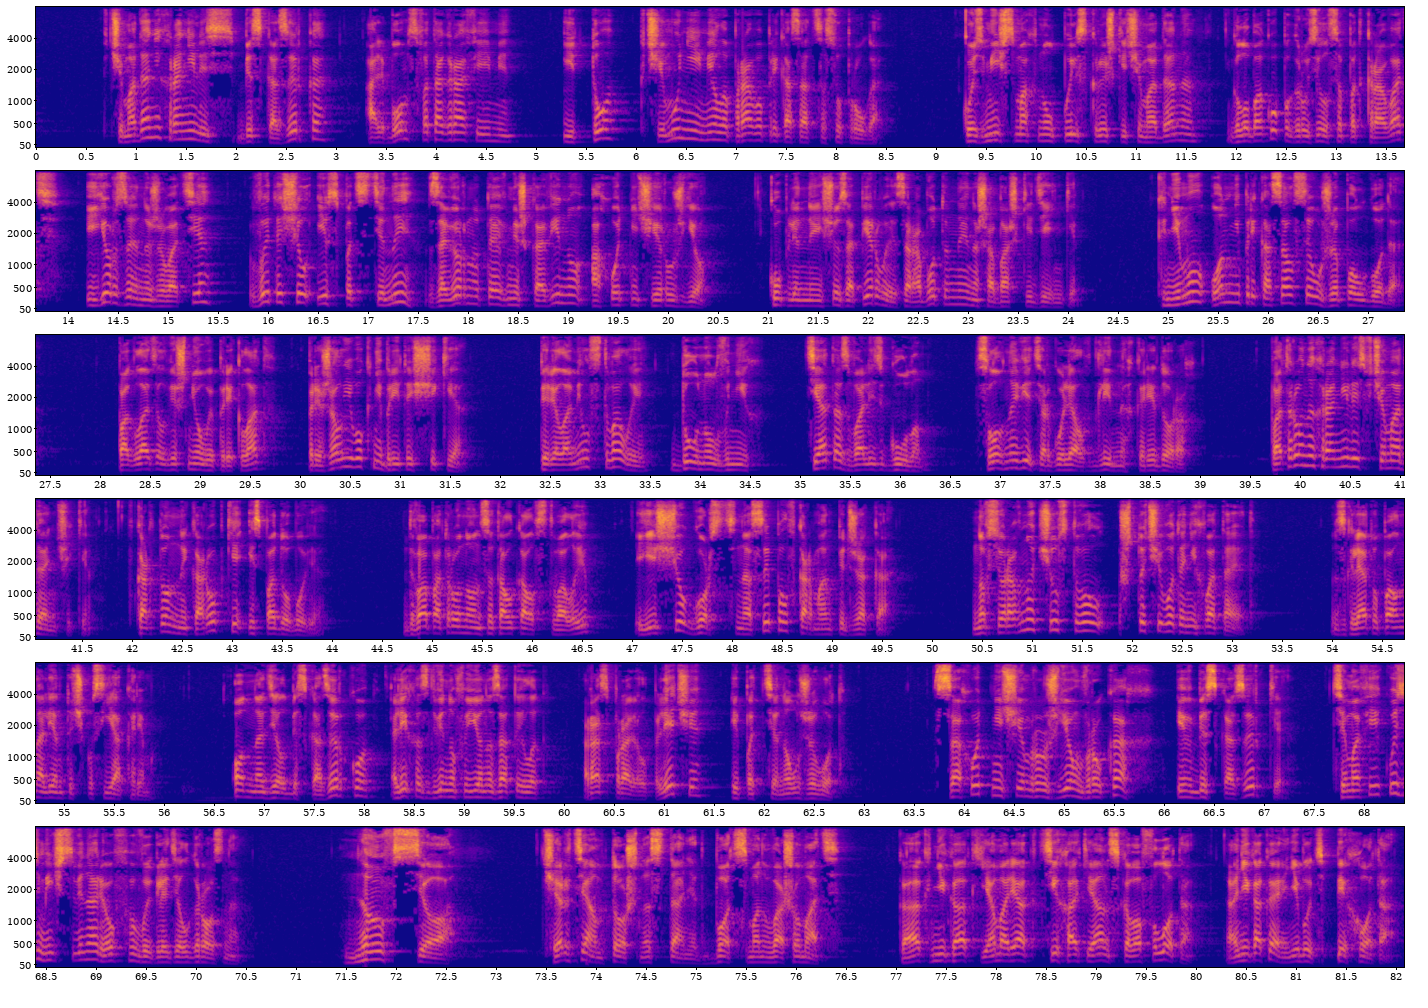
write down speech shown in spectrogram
В чемодане хранились бескозырка, альбом с фотографиями и то, к чему не имела права прикасаться супруга. Кузьмич смахнул пыль с крышки чемодана, глубоко погрузился под кровать и, ерзая на животе, вытащил из-под стены завернутое в мешковину охотничье ружье – купленные еще за первые заработанные на шабашке деньги. К нему он не прикасался уже полгода. Погладил вишневый приклад, прижал его к небритой щеке. Переломил стволы, дунул в них. Те отозвались гулом, словно ветер гулял в длинных коридорах. Патроны хранились в чемоданчике, в картонной коробке из-под обуви. Два патрона он затолкал в стволы, еще горсть насыпал в карман пиджака – но все равно чувствовал, что чего-то не хватает. Взгляд упал на ленточку с якорем. Он надел бескозырку, лихо сдвинув ее на затылок, расправил плечи и подтянул живот. С охотничьим ружьем в руках и в бескозырке Тимофей Кузьмич Свинарев выглядел грозно. «Ну все! Чертям тошно станет, боцман вашу мать! Как-никак я моряк Тихоокеанского флота!» а не какая-нибудь пехота.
